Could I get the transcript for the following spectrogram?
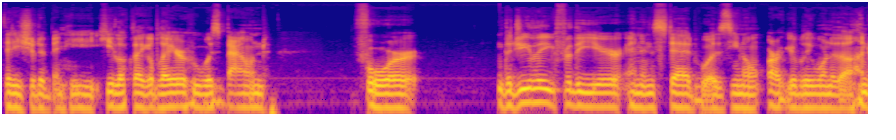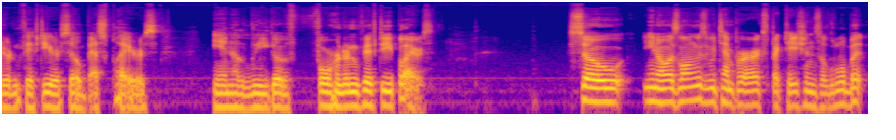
that he should have been. He he looked like a player who was bound for the G League for the year and instead was, you know, arguably one of the 150 or so best players in a league of 450 players. So, you know, as long as we temper our expectations a little bit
